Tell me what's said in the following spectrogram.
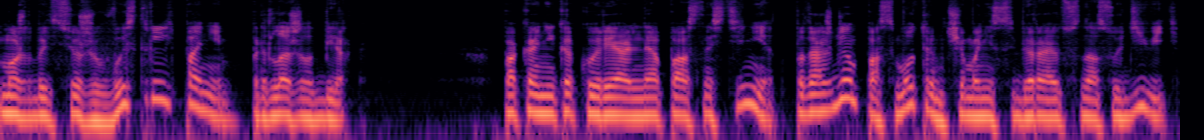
«Может быть, все же выстрелить по ним?» – предложил Берг. «Пока никакой реальной опасности нет. Подождем, посмотрим, чем они собираются нас удивить».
